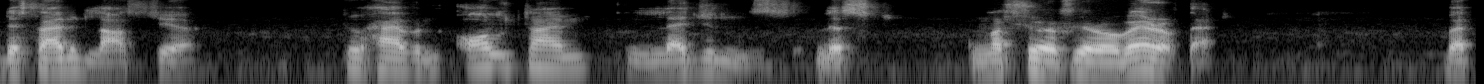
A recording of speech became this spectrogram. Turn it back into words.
decided last year to have an all-time legends list. I'm not sure if you're aware of that, but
